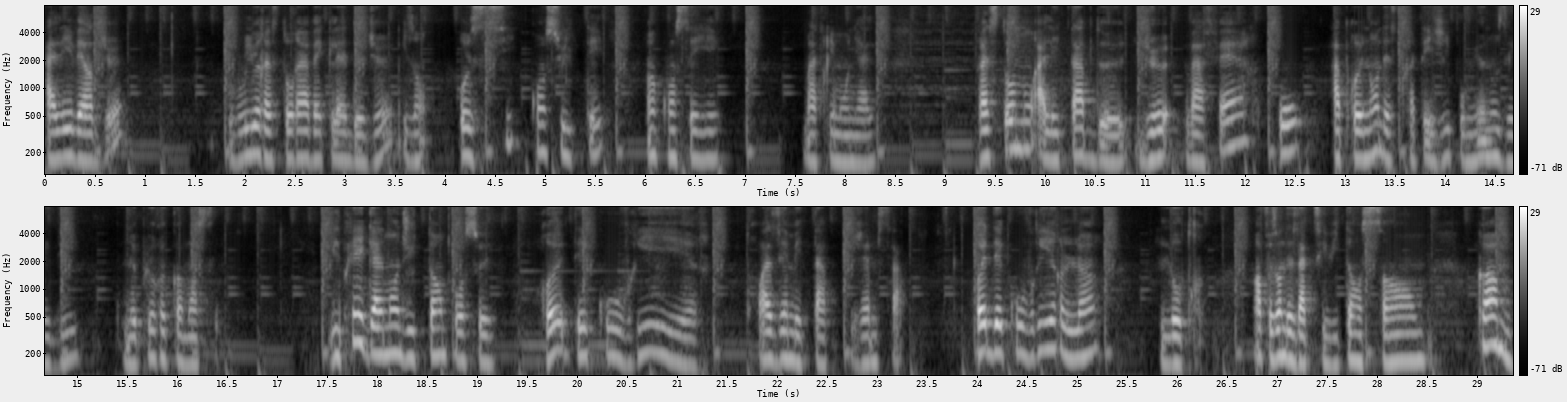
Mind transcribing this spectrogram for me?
allés vers Dieu, voulu restaurer avec l'aide de Dieu, ils ont aussi consulté un conseiller matrimonial. Restons-nous à l'étape de Dieu va faire ou apprenons des stratégies pour mieux nous aider ne plus recommencer. Il prit également du temps pour se redécouvrir. Troisième étape, j'aime ça. Redécouvrir l'un l'autre en faisant des activités ensemble comme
